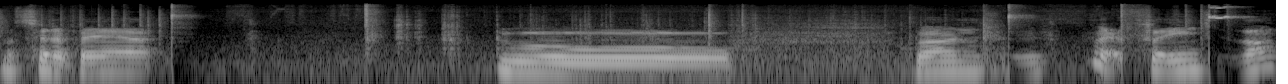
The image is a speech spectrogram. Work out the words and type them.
What's it about? Ooh, one, two, about three inches long.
